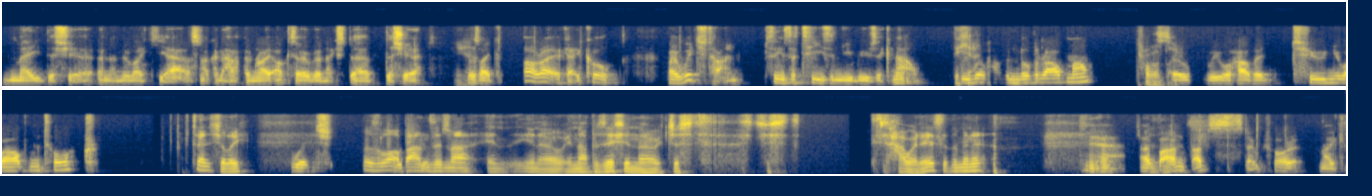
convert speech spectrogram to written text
May this year. And then they're like, yeah, that's not going to happen, right? October next uh, this year. It was like, oh, right, okay, cool. By which time, since they're teasing new music now, we will have another album out. probably. So we will have a two new album tour, Potentially. which There's a lot of bands in that in you know in that position though. It just it's just it's how it is at the minute. Yeah, I, but I'm I'm stoked for it. Like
